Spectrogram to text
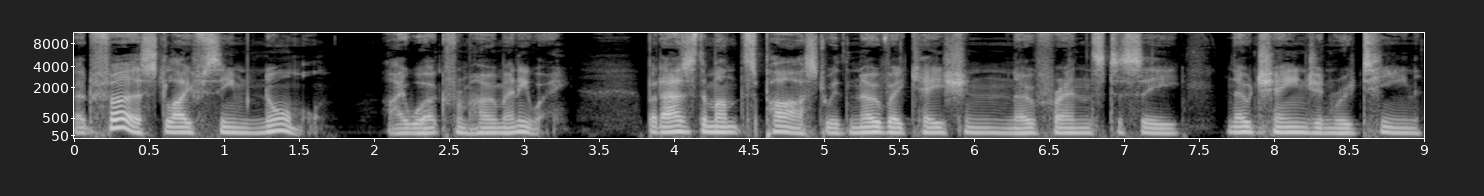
At first, life seemed normal. I work from home anyway. But as the months passed with no vacation, no friends to see, no change in routine,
